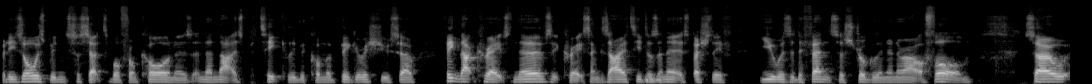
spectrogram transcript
but he's always been susceptible from corners, and then that has particularly become a bigger issue. So I think that creates nerves, it creates anxiety, mm. doesn't it? Especially if you as a defence are struggling and are out of form. So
